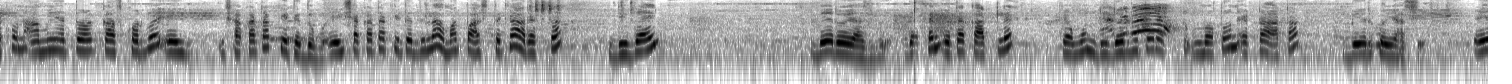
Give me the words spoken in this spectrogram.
এখন আমি একটা কাজ করব, এই শাখাটা কেটে দেবো। এই শাখাটা কেটে দিলে আমার পাশ থেকে আর একটা ডিজাইন বের হয়ে আসবে। দেখেন, এটা কাটলে কেমন দুধের ভিতর মতন একটা আটা বের হয়ে আসে। এই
